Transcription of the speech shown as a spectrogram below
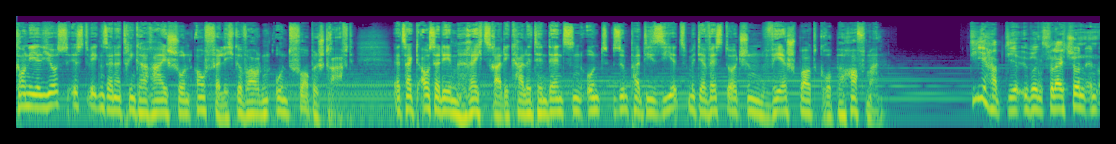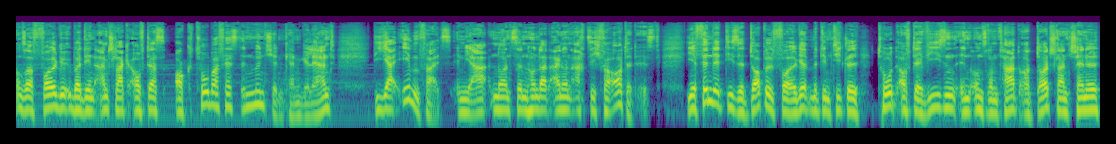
Cornelius ist wegen seiner Trinkerei schon auffällig geworden und vorbestraft. Er zeigt außerdem rechtsradikale Tendenzen und sympathisiert mit der westdeutschen Wehrsportgruppe Hoffmann. Die habt ihr übrigens vielleicht schon in unserer Folge über den Anschlag auf das Oktoberfest in München kennengelernt, die ja ebenfalls im Jahr 1981 verortet ist. Ihr findet diese Doppelfolge mit dem Titel Tod auf der Wiesen in unserem Tatort Deutschland Channel.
